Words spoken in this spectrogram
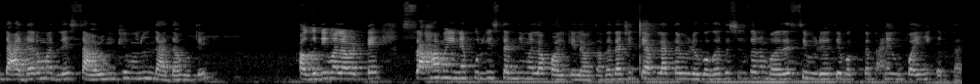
दादरमधले साळुंखे म्हणून दादा होते. अगदी मला वाटते सहा महिन्यापूर्वीच त्यांनी मला कॉल केला होता. कदाचित ते आपला आता व्हिडिओ बघत असेल कारण बरेचसे व्हिडिओ ते बघतात आणि उपायही करतात.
